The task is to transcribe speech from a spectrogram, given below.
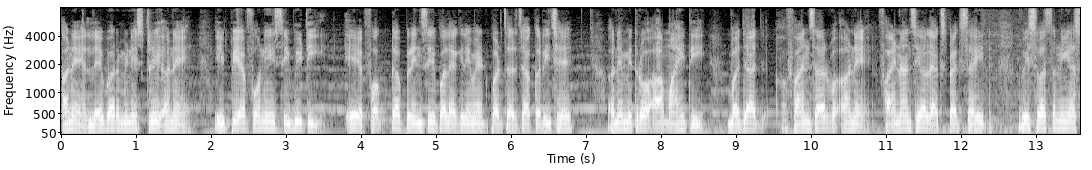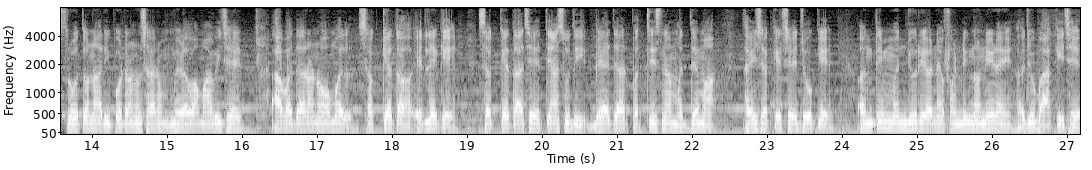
અને લેબર મિનિસ્ટ્રી અને ઈપીએફઓની સીબીટી એ ફક્ત પ્રિન્સિપલ એગ્રીમેન્ટ પર ચર્ચા કરી છે. અને મિત્રો, આ માહિતી બજાજ ફાઇનસર્વ અને ફાઇનાન્શિયલ એક્સપેક્ટ સહિત વિશ્વસનીય સ્ત્રોતોના રિપોર્ટ અનુસાર મેળવવામાં આવી છે. આ વધારાનો અમલ શક્યતઃ એટલે કે શક્યતા છે ત્યાં સુધી બે હજાર પચીસના મધ્યમાં થઈ શકે છે, જો કે અંતિમ મંજૂરી અને ફંડિંગનો નિર્ણય હજુ બાકી છે.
